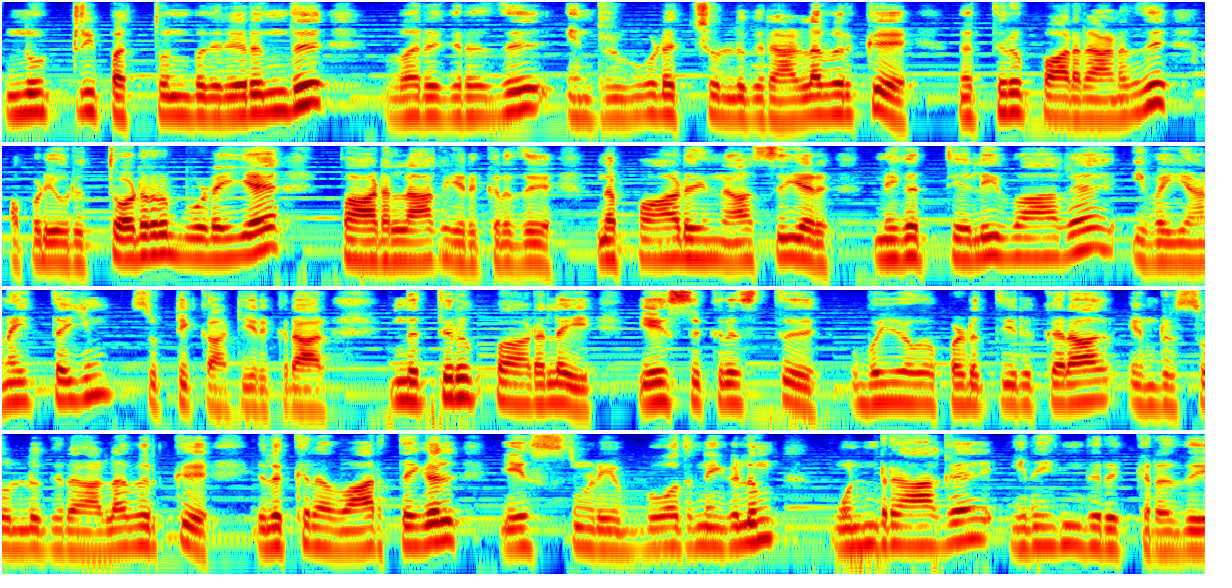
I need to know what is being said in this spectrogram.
நூற்றி பத்தொன்பதிலிருந்து வருகிறது என்று கூட சொல்லுகிற அளவிற்கு இந்த திருப்பாடலானது அப்படி ஒரு தொடர்புடைய பாடலாக இருக்கிறது. இந்த பாடலின் ஆசிரியர் மிக தெளிவாக இவை அனைத்தையும் சுட்டிக்காட்டியிருக்கிறார். இந்த திருப்பாடலை இயேசு கிறிஸ்து உபயோகப்படுத்தி இருக்கிறார் என்று சொல்லுகிற அளவிற்கு இருக்கிற வார்த்தைகள் இயேசுனுடைய போதனைகளும் ஒன்றாக இணைந்திருக்கிறது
